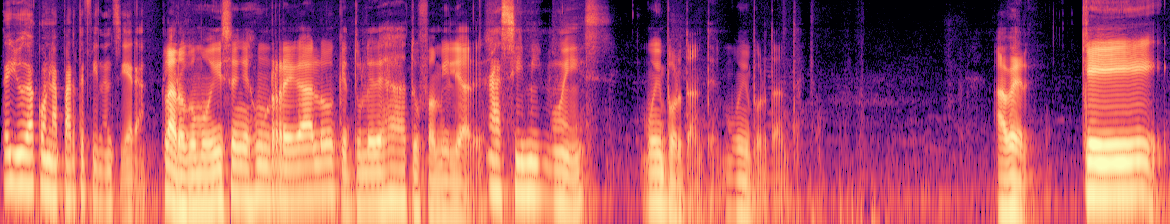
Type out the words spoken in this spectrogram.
te ayuda con la parte financiera. Claro, como dicen, es un regalo que tú le dejas a tus familiares. Así mismo es. Muy importante, muy importante. A ver, ¿qué,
